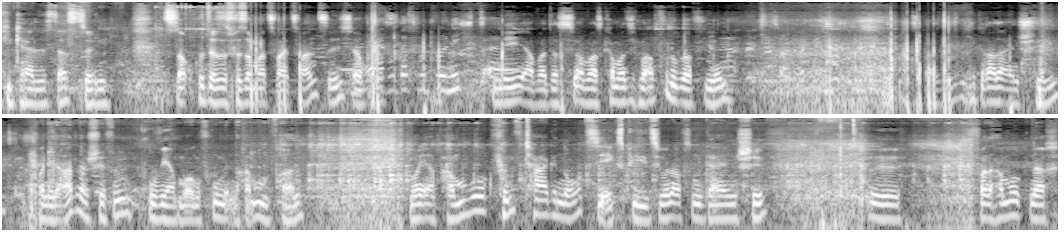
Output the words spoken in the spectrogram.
Wie geil ist das denn? So, gut, das ist für Sommer 2020, aber Also das wird wohl nicht. Äh, Nee, aber das, aber das kann man sich mal abfotografieren. Zwar sehe ich hier gerade ein Schild von den Adlerschiffen, wo wir morgen früh mit nach Hamburg fahren. Neu ab Hamburg, fünf Tage Nordsee-Expedition auf so einem geilen Schiff. Äh, von Hamburg nach,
